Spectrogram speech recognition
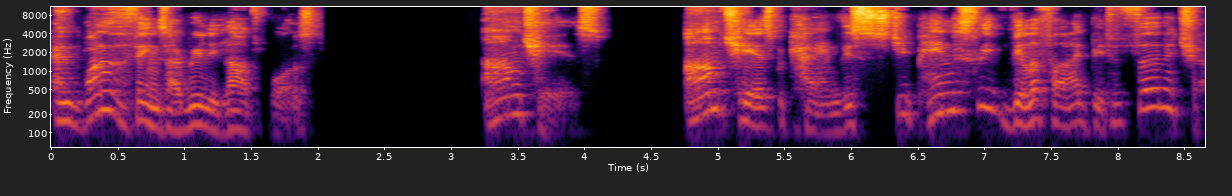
And one of the things I really loved was armchairs. Armchairs became this stupendously vilified bit of furniture.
